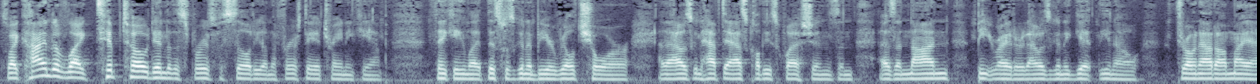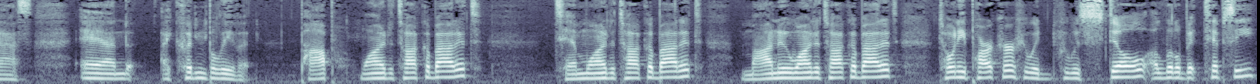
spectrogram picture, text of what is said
So I kind of like tiptoed into the Spurs facility on the first day of training camp, thinking like this was going to be a real chore, and I was going to have to ask all these questions, and as a non-beat writer, that I was going to get you know thrown out on my ass and I couldn't believe it. Pop wanted to talk about it. Tim wanted to talk about it. Manu wanted to talk about it. Tony Parker, who had, who was still a little bit tipsy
